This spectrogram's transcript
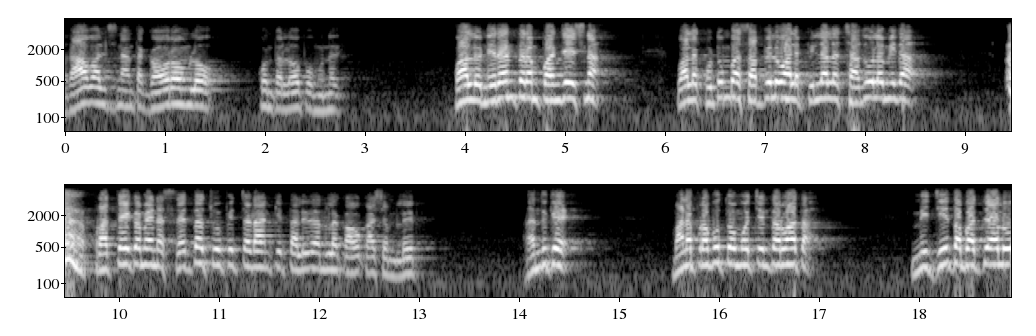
రావాల్సినంత గౌరవంలో కొంత లోపం ఉన్నది. వాళ్ళు నిరంతరం పనిచేసిన వాళ్ళ కుటుంబ సభ్యులు వాళ్ళ పిల్లల చదువుల మీద ప్రత్యేకమైన శ్రద్ధ చూపించడానికి తల్లిదండ్రులకు అవకాశం లేదు. అందుకే మన ప్రభుత్వం వచ్చిన తర్వాత మీ జీతభత్యాలు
